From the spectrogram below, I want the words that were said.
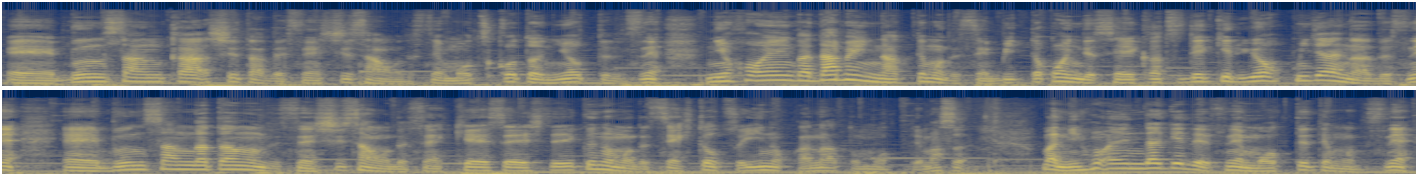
え、分散化したですね、資産をですね、持つことによってですね、日本円がダメになってもですね、ビットコインで生活できるよ、みたいなですね、えー、分散型のですね、資産をですね、形成していくのもですね、一ついいのかなと思ってます。まあ、日本円だけですね、持っててもですね、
